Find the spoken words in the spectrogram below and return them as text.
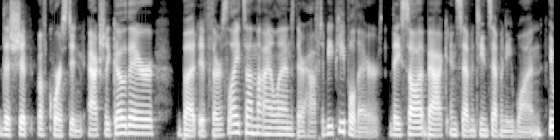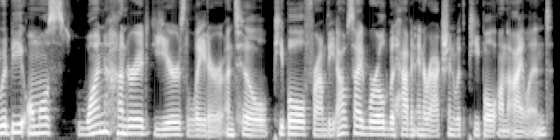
The ship, of course, didn't actually go there, But if there's lights on the island, there have to be people there. They saw it back in 1771. It would be almost 100 years later until people from the outside world would have an interaction with people on the island.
